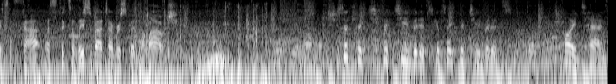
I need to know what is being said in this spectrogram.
It's a fat, uh, that's, think it's the least amount of time we're in a lounge. She said 15, 15 minutes. Kept saying 15 minutes. Probably 10.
